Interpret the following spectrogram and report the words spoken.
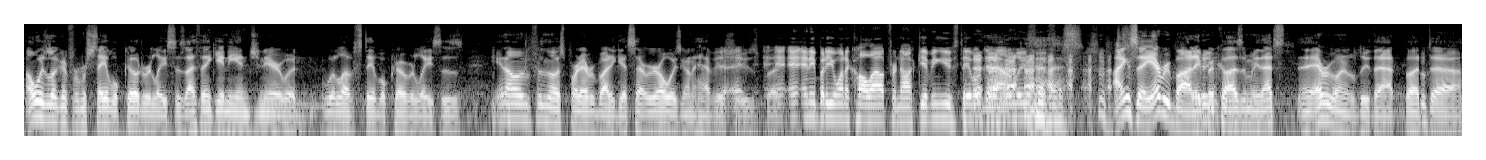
always looking for stable code releases. I think any engineer would, would love stable code releases. You know, for the most part, everybody gets that. We're always going to have issues. A- but anybody you want to call out for not giving you stable code releases? I can say everybody because I mean that's everyone will do that. But uh,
